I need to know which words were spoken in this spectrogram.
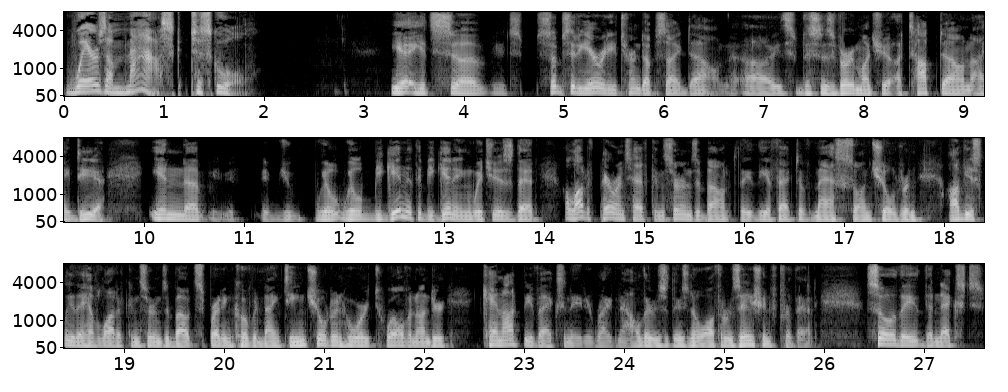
wears a mask to school. Yeah, it's uh, it's subsidiarity turned upside down. Uh, this is very much a, a top-down idea. In uh, you, we'll we'll begin at the beginning, which is that a lot of parents have concerns about the, the effect of masks on children. Obviously, they have a lot of concerns about spreading COVID-19. Children who are 12 and under cannot be vaccinated right now. There's there's no authorization for that. So the, the next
